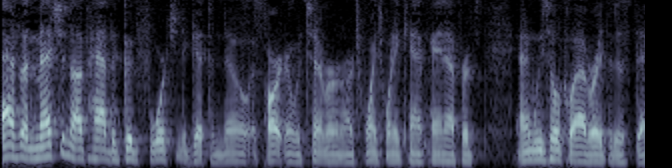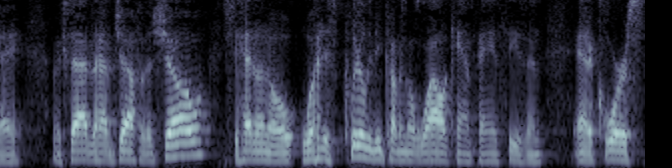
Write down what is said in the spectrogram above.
As I mentioned, I've had the good fortune to get to know a partner with Timmer in our 2020 campaign efforts, and we still collaborate to this day. I'm excited to have Jeff on the show to head on what is clearly becoming a wild campaign season, and of course,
